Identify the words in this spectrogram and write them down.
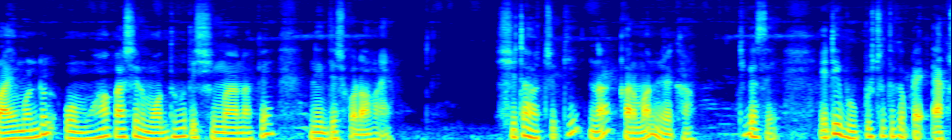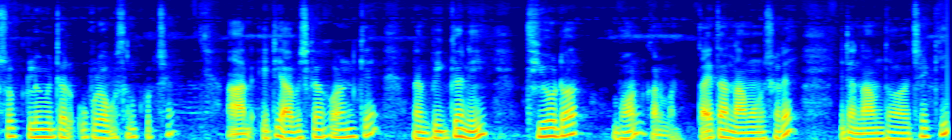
বায়ুমণ্ডল ও মহাকাশের মধ্যবর্তী সীমানাকে নির্দেশ করা হয়। সেটা হচ্ছে কি? না, কারমান রেখা। ঠিক আছে এটি ভূপৃষ্ঠ থেকে প্রায় একশো কিলোমিটার উপরে অবস্থান করছে। আর এটি আবিষ্কার করেন কে? না, বিজ্ঞানী থিওডর ভন কারমান। তাই তার নাম অনুসারে এটা নাম দেওয়া হয়েছে কি?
